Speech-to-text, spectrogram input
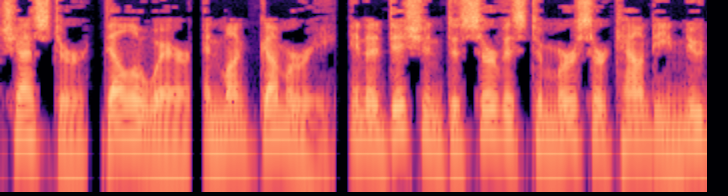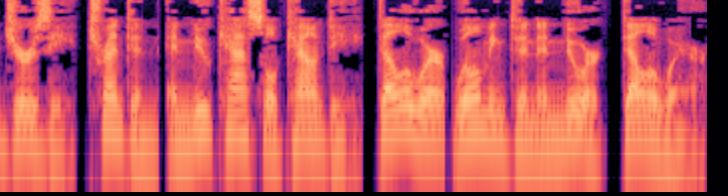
Chester, Delaware, and Montgomery, in addition to service to Mercer County, New Jersey Trenton and New Castle County, Delaware Wilmington and Newark, Delaware.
